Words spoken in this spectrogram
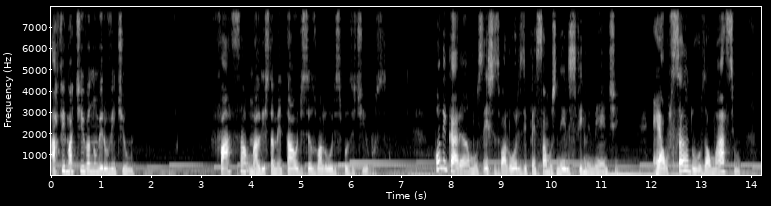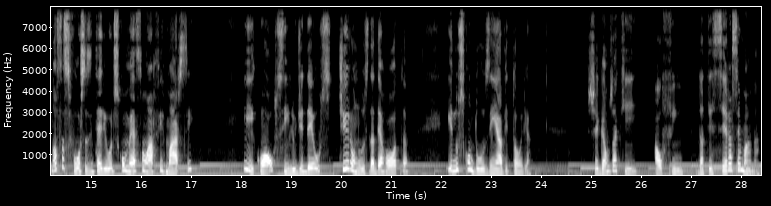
Afirmativa número 21. Faça uma lista mental de seus valores positivos. Quando encaramos estes valores e pensamos neles firmemente, realçando-os ao máximo, nossas forças interiores começam a afirmar-se e, com o auxílio de Deus, tiram-nos da derrota e nos conduzem à vitória. Chegamos aqui ao fim da terceira semana.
